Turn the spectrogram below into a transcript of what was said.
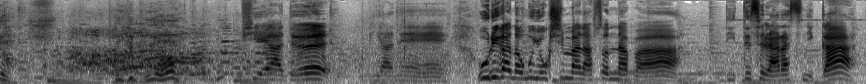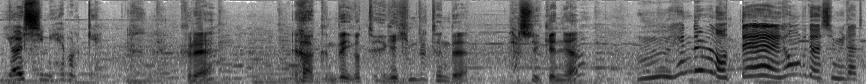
야, 이게 뭐야? 비의 아들 미안해. 우리가 너무 욕심만 앞섰나 봐. 네 뜻을 알았으니까 열심히 해볼게. 그래? 야, 근데 이거 되게 힘들 텐데 할 수 있겠냐? 음 힘들면 어때? 형부터 열심히 일하자.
